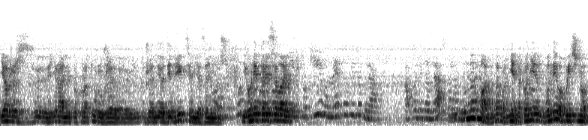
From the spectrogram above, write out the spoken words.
Я вже ж з Генеральної прокуратури вже, вже не один рік цим я займаюся. І вони пересилають. Місто Києва не повідомляв, а повідомляв саме Ну нормально, нормально. Ні, так вони, вони обично,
